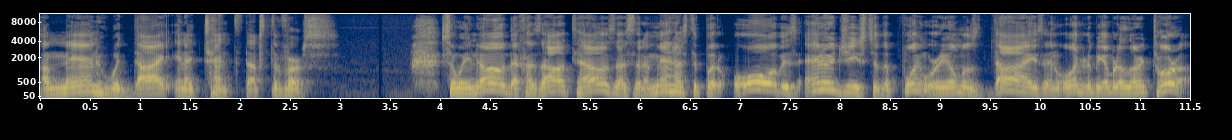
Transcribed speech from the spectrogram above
a man who would die in a tent. That's the verse. So we know that Chazal tells us that a man has to put all of his energies to the point where he almost dies in order to be able to learn Torah.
